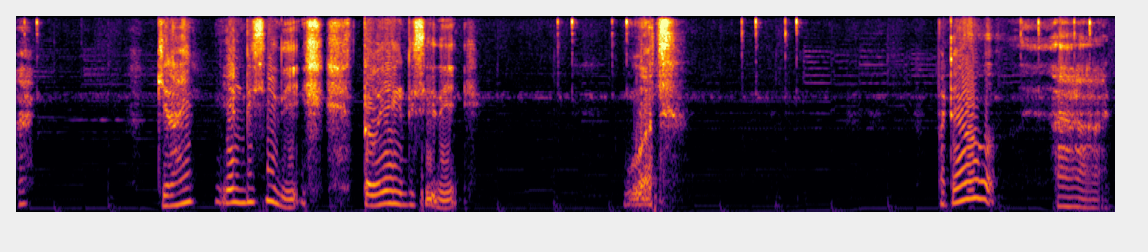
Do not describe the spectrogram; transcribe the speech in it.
Hah? Kirain yang di sini. Tahu yang di sini. What? Padahal ah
